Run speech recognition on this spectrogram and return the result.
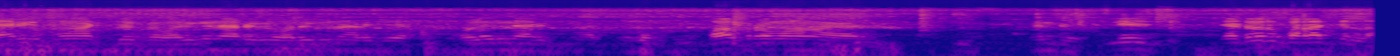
ಯಾರಿಗೆ ಫೋನ್ ಹಚ್ಬೇಕು ಹೊರಗಿನವ್ರಿಗೆ ಹೊರಗಿನವ್ರಿಗೆ, ಒಳಗಿನವ್ರಿಗೆ ಭಾಳ ಪ್ರಾಬ್ಲಮ್ ಏನು ಏನ್ರಿ? ಇಲ್ಲಿ ನೆಟ್ವರ್ಕ್ ಬರತ್ತಿಲ್ಲ.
